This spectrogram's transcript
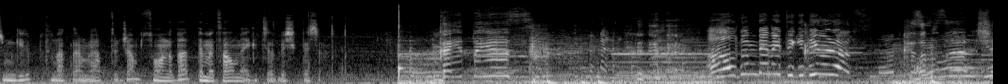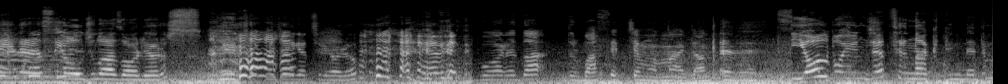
Şimdi gelip tırnaklarımı yaptıracağım. Sonra da Demet almaya gideceğiz Beşiktaş'a. Kayıttayız. Aldım Demet'i gidiyoruz. Kızımızı şehirler arası yolculuğa zorluyoruz. Büyükçekmece'ye götürüyorum. Bu arada dur bahsedeceğim onlardan. Evet. Yol boyunca tırnak dinledim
